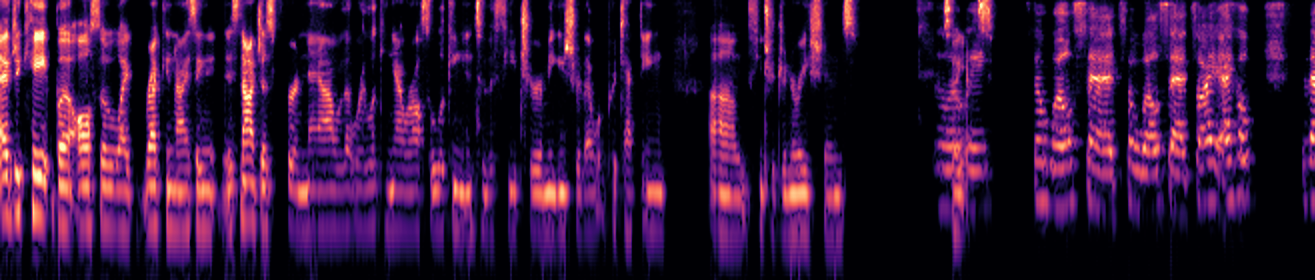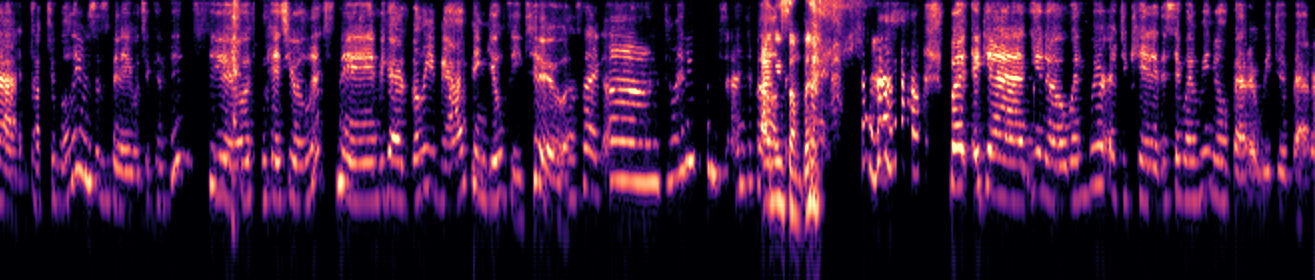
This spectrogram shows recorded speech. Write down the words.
educate, but also like recognizing it's not just for now that we're looking at, we're also looking into the future, making sure that we're protecting um, future generations. Absolutely. So yes. So well said. So well said. So I, I hope that Dr. Williams has been able to convince you, in case you're listening, because believe me, I've been guilty too. I was like, um, do I need some antibiotics? I need something. but again, you know, when we're educated, they say, well, we know better, we do better,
